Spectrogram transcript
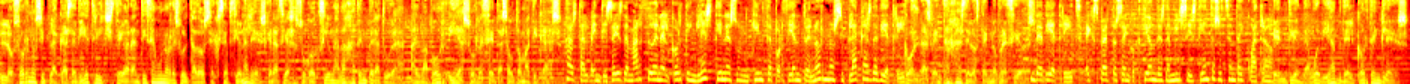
Los hornos y placas de Dietrich te garantizan unos resultados excepcionales gracias a su cocción a baja temperatura, al vapor y a sus recetas automáticas. Hasta el 26 de marzo en el corte inglés tienes un 15% en hornos y placas de Dietrich. Con las ventajas de los tecnoprecios. De Dietrich, expertos en cocción desde 1684. En tienda web y app del corte inglés.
